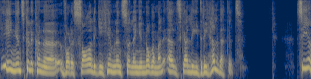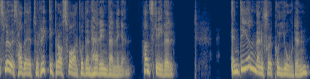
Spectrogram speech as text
ingen skulle kunna vara salig i himlen så länge någon man älskar lider i helvetet. C.S. Lewis hade ett riktigt bra svar på den här invändningen. Han skriver En del människor på jorden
